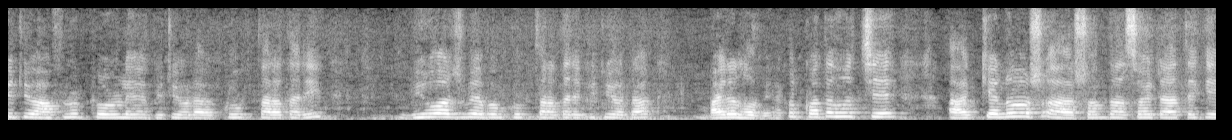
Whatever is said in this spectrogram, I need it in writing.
ভিডিও আপলোড করলে ভিডিওটা খুব তাড়াতাড়ি ভিউ আসবে এবং খুব তাড়াতাড়ি ভিডিওটা ভাইরাল হবে। এখন কথা হচ্ছে কেন সন্ধ্যা ছয়টা থেকে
